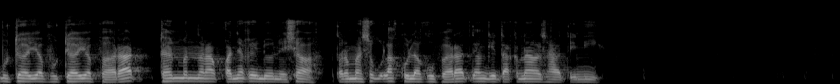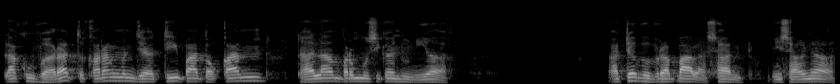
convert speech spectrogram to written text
budaya-budaya barat dan menerapkannya ke Indonesia, termasuk lagu-lagu barat yang kita kenal saat ini lagu barat sekarang menjadi patokan dalam permusikan dunia. Ada beberapa alasan, misalnya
